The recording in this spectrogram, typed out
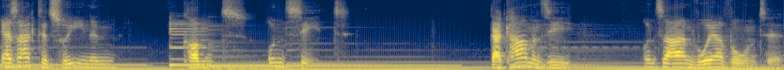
Er sagte zu ihnen, Kommt und seht. Da kamen sie und sahen, wo er wohnte,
